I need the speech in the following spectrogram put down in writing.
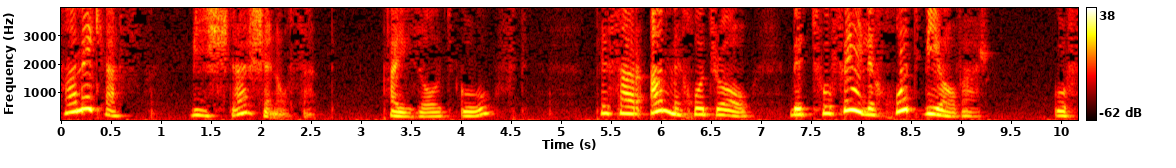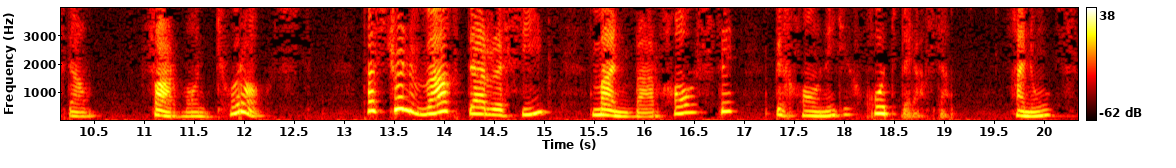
همه کس بیشتر شناسد. پریزاد گفت پسر ام خود را به توفیل خود بیاور. گفتم فرمان تو راست. پس چون وقت در رسید من برخواسته به خانه خود برفتم. هنوز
